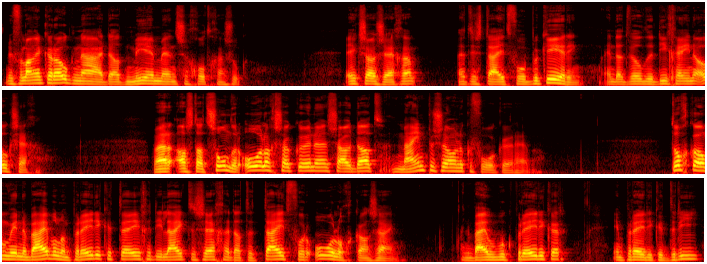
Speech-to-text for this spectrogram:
Nu verlang ik er ook naar dat meer mensen God gaan zoeken. Ik zou zeggen, het is tijd voor bekering. En dat wilde diegene ook zeggen. Maar als dat zonder oorlog zou kunnen, zou dat mijn persoonlijke voorkeur hebben. Toch komen we in de Bijbel een prediker tegen die lijkt te zeggen dat de tijd voor oorlog kan zijn. In het Bijbelboek Prediker, in Prediker 3,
